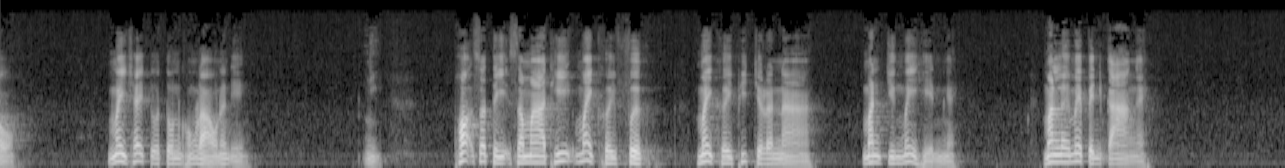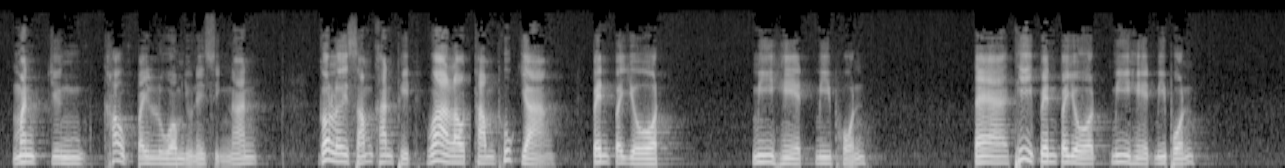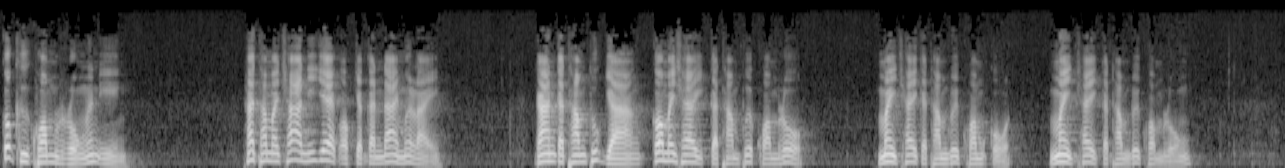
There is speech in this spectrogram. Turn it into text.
ไม่ใช่ตัวตนของเรานั่นเอง นี่ เพราะสติสมาธิไม่เคยฝึก ไม่เคยพิจารณา มันจึงไม่เห็นไง มันเลยไม่เป็นกลางไง มันจึงเข้าไปรวมอยู่ในสิ่งนั้น ก็เลยสำคัญผิดว่าเราทำทุกอย่างเป็นประโยชน์ มีเหตุมีผล แต่ที่เป็นประโยชน์มีเหตุมีผล ก็คือความหลงนั่นเอง ถ้าธรรมชาตินี้แยกออกจากกันได้เมื่อไหร่ การกระทำทุกอย่างก็ไม่ใช่กระทำเพื่อความโลภไม่ใช่กระทำด้วยความโกรธ ไม่ใช่กระทำด้วยความหลง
